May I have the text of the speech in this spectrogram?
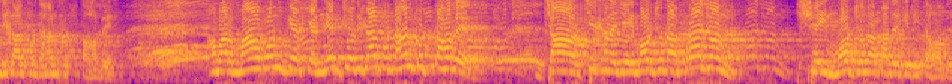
অধিকার প্রদান করতে হবে। আমার মা বোনকে ন্যায্য অধিকার প্রদান করতে হবে, যার যেখানে যে মর্যাদার প্রয়োজন, সেই মর্যাদা তাদেরকে দিতে হবে।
